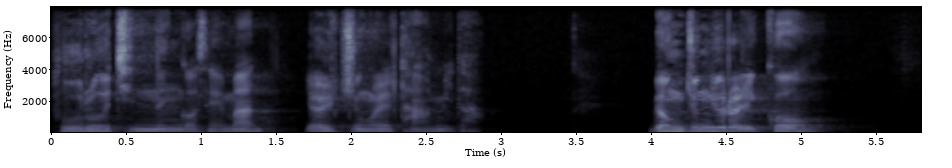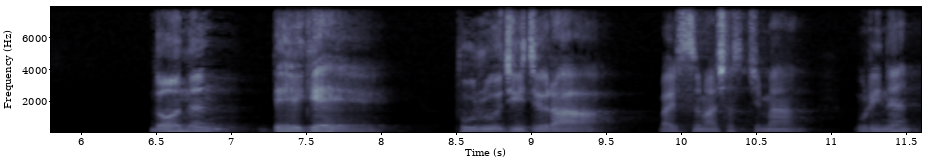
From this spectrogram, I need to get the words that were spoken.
부르짖는 것에만 열중을 다합니다. 명중률을 잃고 너는 내게 부르짖으라 말씀하셨지만 우리는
